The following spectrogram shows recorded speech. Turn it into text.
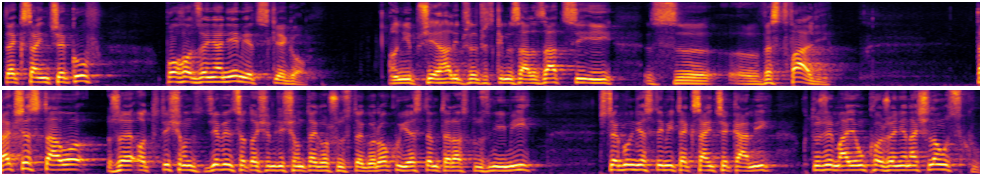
Teksańczyków pochodzenia niemieckiego. Oni przyjechali przede wszystkim z Alzacji i z e, Westfalii. Tak się stało, że od 1986 roku jestem teraz tu z nimi, szczególnie z tymi Teksańczykami, którzy mają korzenie na Śląsku.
